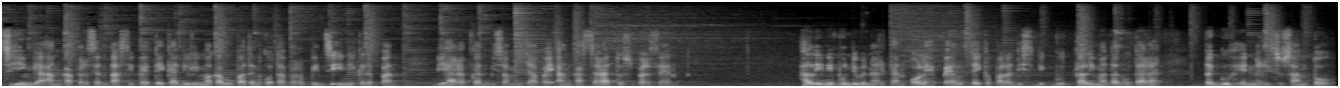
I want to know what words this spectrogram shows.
sehingga angka presentasi PTK di lima kabupaten kota provinsi ini ke depan diharapkan bisa mencapai angka 100%. Hal ini pun dibenarkan oleh PLT Kepala Disdikbud Kalimantan Utara Teguh Henry Susanto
